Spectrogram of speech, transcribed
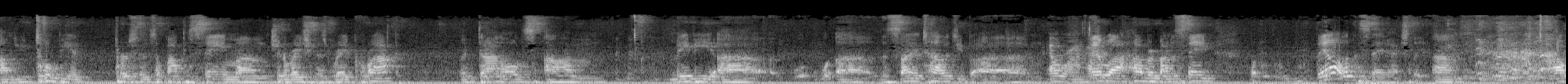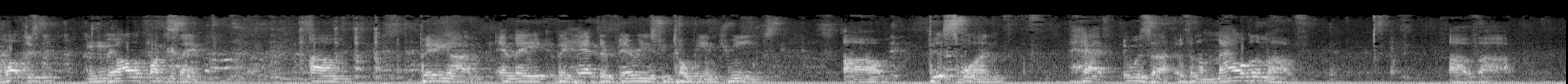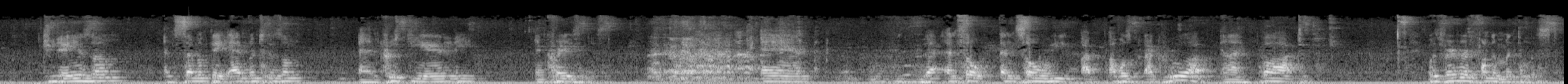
um, utopian persons about the same um, generation as Ray Kroc, McDonald's, um, maybe uh, uh, the Scientology, uh, L. Ron Hubbard. L. Ron Hubbard, about the same. They all look the same, actually. Um, uh, Walt Disney, they all look about the same. Um, they um, and they they had their various utopian dreams. Um, this one had it was a, it was an amalgam of of uh, Judaism and Seventh Day Adventism and Christianity and craziness. and that, and so and so we I, I was I grew up and I thought was very very fundamentalist.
